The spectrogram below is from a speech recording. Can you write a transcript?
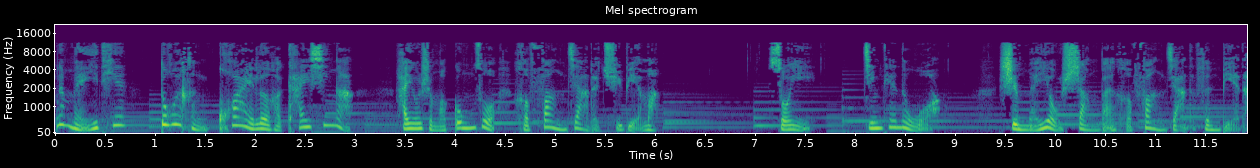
那每一天都会很快乐和开心啊！还有什么工作和放假的区别吗？所以，今天的我，是没有上班和放假的分别的。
